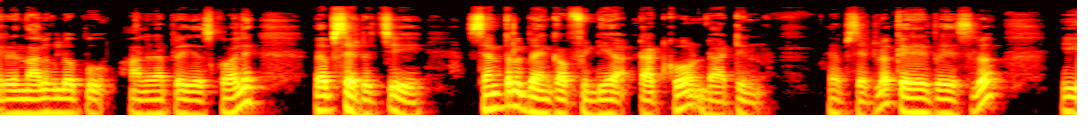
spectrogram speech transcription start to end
ఇరవై నాలుగు లోపు ఆన్లైన్ అప్లై చేసుకోవాలి. వెబ్సైట్ వచ్చి central bank of India dot co dot in వెబ్సైట్లో కెరీర్ పేజెస్లో ఈ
